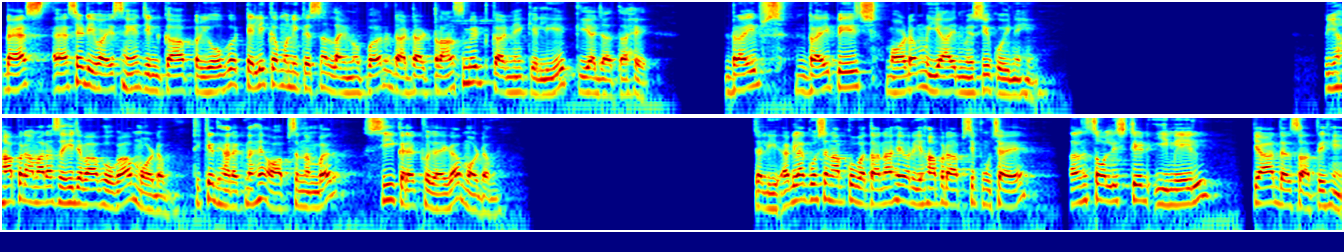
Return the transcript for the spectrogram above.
डैश ऐसे डिवाइस हैं जिनका प्रयोग टेलीकम्युनिकेशन लाइनों पर डाटा ट्रांसमिट करने के लिए किया जाता है। ड्राइव्स ड्राइव पेज मॉडम या इनमें से कोई नहीं। तो यहाँ पर हमारा सही जवाब होगा मॉडम ठीक है, ध्यान रखना है ऑप्शन नंबर सी करेक्ट हो जाएगा मॉडम चलिए, अगला क्वेश्चन आपको बताना है और यहाँ पर आपसे पूछा है अनसोलिस्टेड ईमेल क्या दर्शाते हैं?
